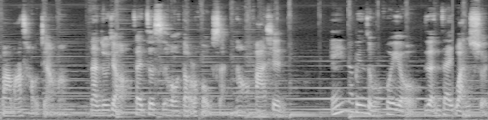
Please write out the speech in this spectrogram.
爸妈吵架吗？男主角在这时候到了后山，然后发现，哎，那边怎么会有人在玩水？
